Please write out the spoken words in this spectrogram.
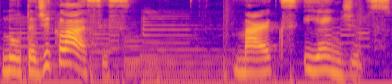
Luta de classes. Marx e Engels.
